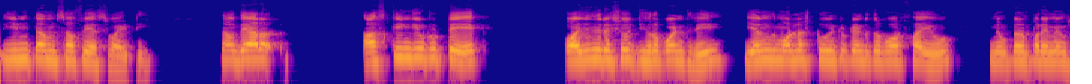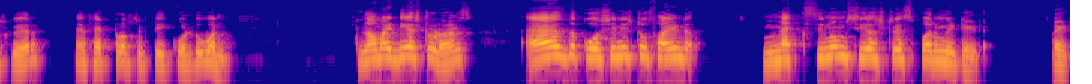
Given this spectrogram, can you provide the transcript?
in terms of SYT. Now they are asking you to take Poisson ratio 0.3, Young's modulus 2 into 10 to the power 5 Newton per mm square and factor of safety equal to 1. Now my dear students, as the question is to find maximum shear stress permitted, right?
